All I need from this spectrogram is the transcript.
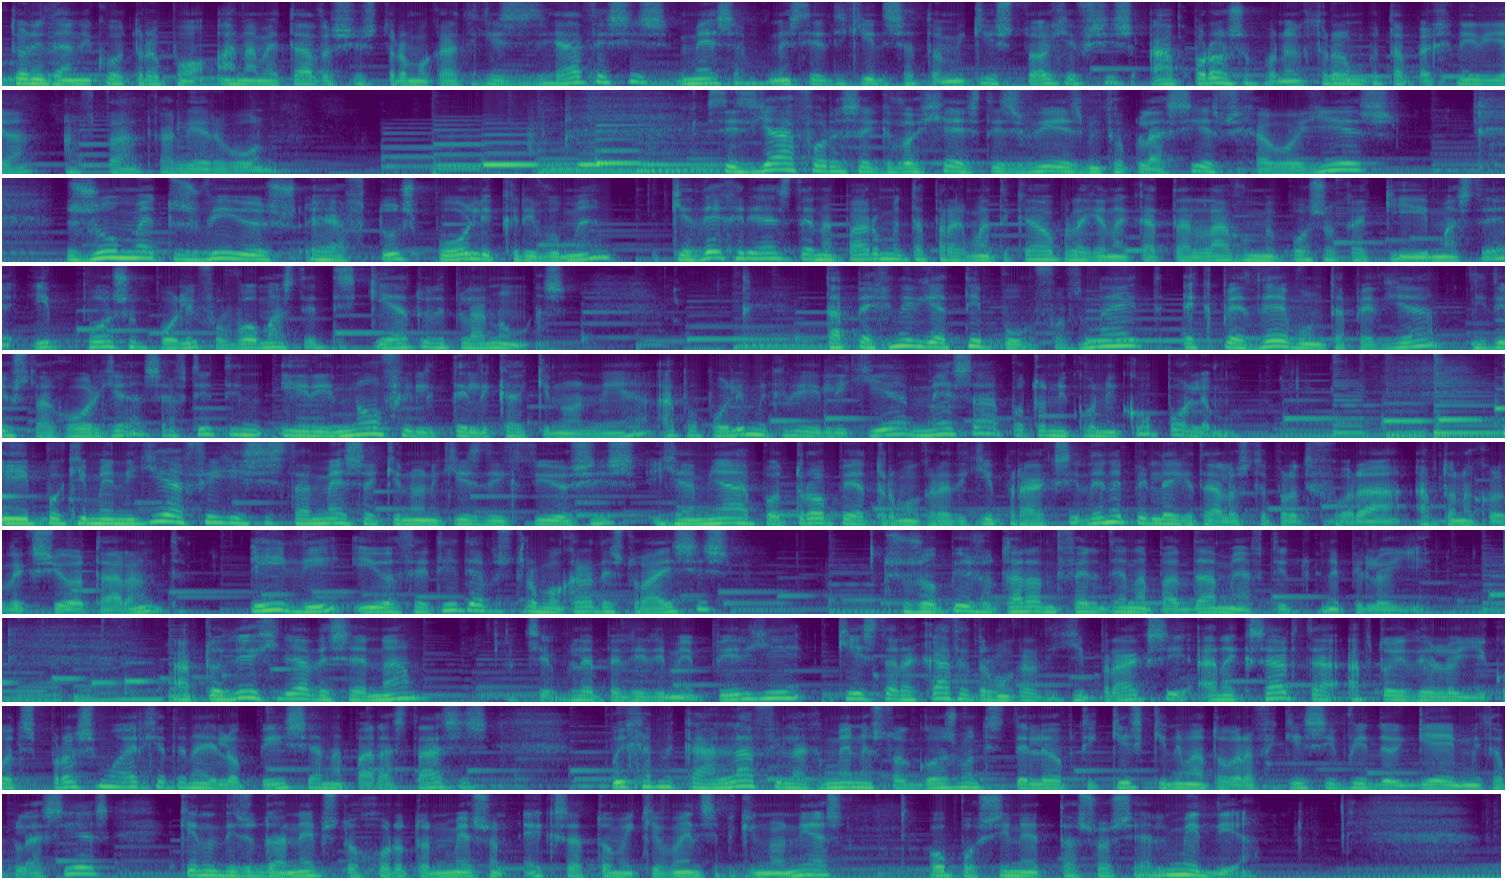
τον ιδανικό τρόπο αναμετάδοσης τρομοκρατικής διάθεσης μέσα από την αισθητική της ατομικής στόχευσης απρόσωπων εχθρών που τα παιχνίδια αυτά καλλιεργούν. Στις διάφορες εκδοχές της βίαιης μυθοπλασίας ψυχαγωγίες ζούμε τους βίους εαυτούς που όλοι κρύβουμε και δεν χρειάζεται να πάρουμε τα πραγματικά όπλα για να καταλάβουμε πόσο κακοί είμαστε ή πόσο πολύ φοβόμαστε τη σκιά του διπλανού μας. Τα παιχνίδια τύπου Fortnite εκπαιδεύουν τα παιδιά, ιδίως τα αγόρια, σε αυτή την ειρηνόφιλη τελικά κοινωνία από πολύ μικρή ηλικία μέσα από τον εικονικό πόλεμο. Η υποκειμενική αφήγηση στα μέσα κοινωνικής δικτύωσης για μια αποτρόπια τρομοκρατική πράξη δεν επιλέγεται άλλωστε πρώτη φορά από τον ακροδεξιό Τάραντ. Ήδη υιοθετείται από τους τρομοκράτες του ISIS, στους οποίους ο Τάραντ φαίνεται να απαντά με αυτή την επιλογή. Από το 2001 έτσι, βλέπε δίδυμη πύργη και ύστερα κάθε τρομοκρατική πράξη, ανεξάρτητα από το ιδεολογικό της πρόσημο, έρχεται να υλοποιήσει αναπαραστάσεις που είχαμε καλά φυλαγμένες στον κόσμο της τηλεοπτικής, κινηματογραφικής ή video game μυθοπλασίας και να τη ζωντανέψει το χώρο των μέσων εξατομικευμένης επικοινωνίας όπως είναι τα social media.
